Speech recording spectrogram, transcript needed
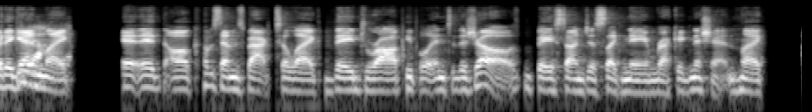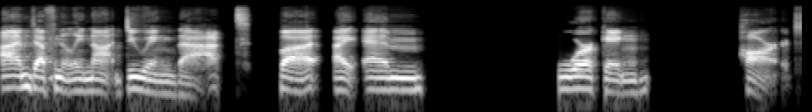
But again, Yeah. like it, it all comes stems back to like they draw people into the show based on just like name recognition. Like I'm definitely not doing that, but I am working hard,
